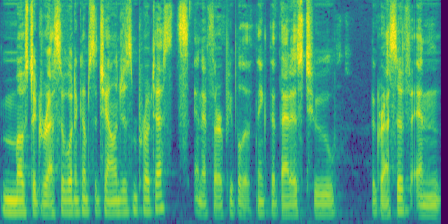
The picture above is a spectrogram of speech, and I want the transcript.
most aggressive when it comes to challenges and protests. And if there are people that think that that is too aggressive and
